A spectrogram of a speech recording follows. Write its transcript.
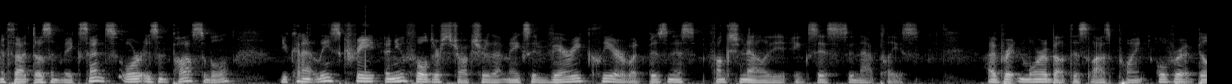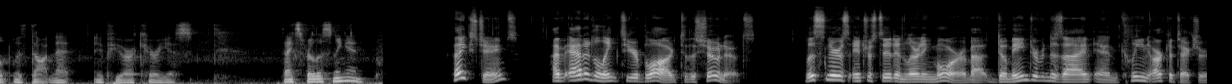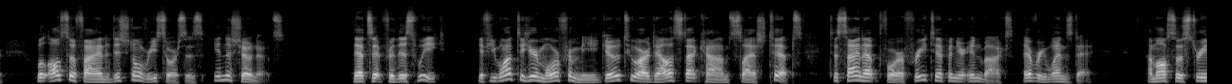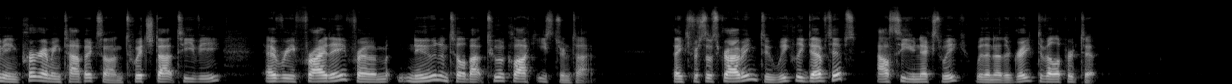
If that doesn't make sense or isn't possible, you can at least create a new folder structure that makes it very clear what business functionality exists in that place. I've written more about this last point over at builtwith.net if you are curious. Thanks for listening in. Thanks, James. I've added a link to your blog to the show notes. Listeners interested in learning more about domain driven design and clean architecture We'll also find additional resources in the show notes. That's it for this week. If you want to hear more from me, go to ardalis.com slash tips to sign up for a free tip in your inbox every Wednesday. I'm also streaming programming topics on twitch.tv every Friday from noon until about 2 o'clock Eastern Time. Thanks for subscribing to Weekly Dev Tips. I'll see you next week with another great developer tip.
